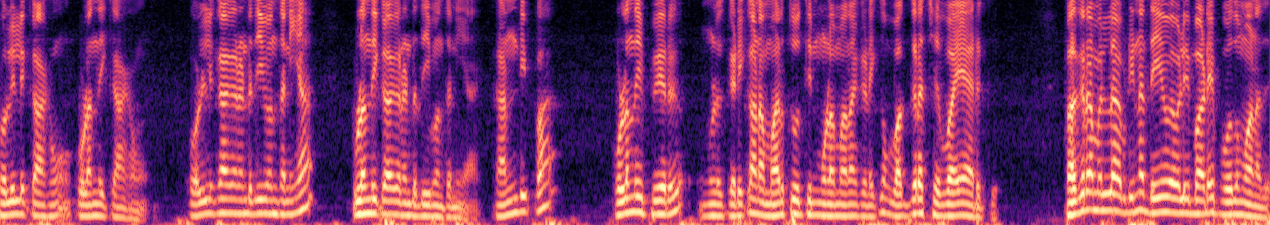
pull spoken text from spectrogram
தொழிலுக்காகவும் குழந்தைக்காகவும். தொழிலுக்காக ரெண்டு தீபம் தனியாக குழந்தைக்காக ரெண்டு தீபம் தனியாக கண்டிப்பாக குழந்தை பேர் உங்களுக்கு கிடைக்கும். ஆனால் மருத்துவத்தின் மூலமாக தான் கிடைக்கும். வக்ர செவ்வாயாக இருக்குது வக்ரம் இல்லை அப்படின்னா தெய்வ வழிபாடே போதுமானது.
